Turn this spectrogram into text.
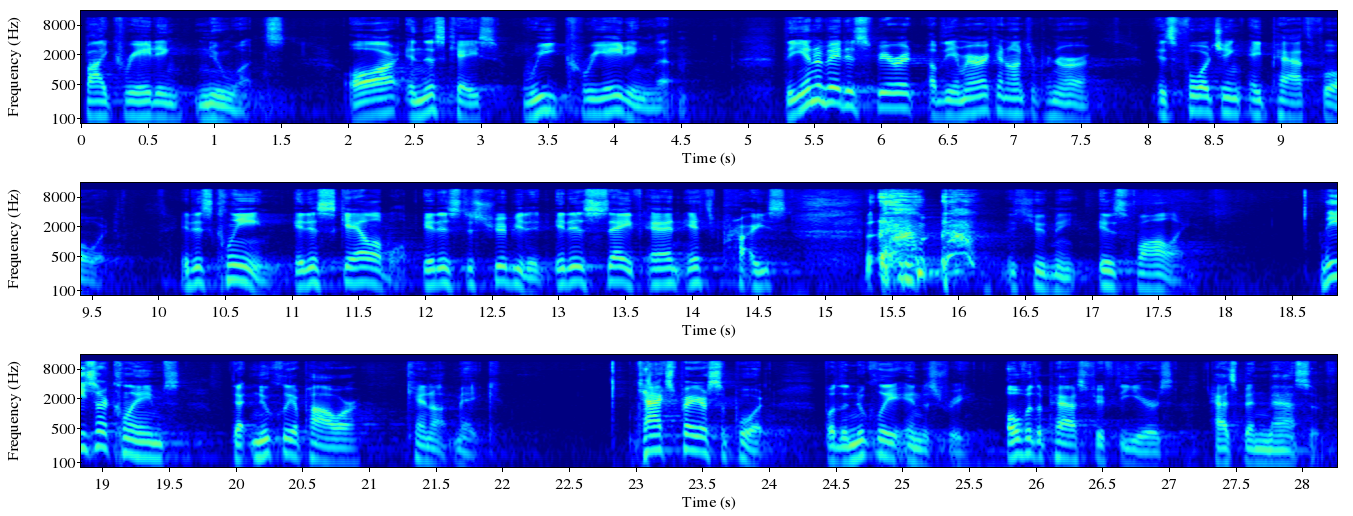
by creating new ones, or, in this case, recreating them. The innovative spirit of the American entrepreneur is forging a path forward. It is clean, it is scalable, it is distributed, it is safe, and its price excuse me, is falling. These are claims that nuclear power cannot make. Taxpayer support for the nuclear industry over the past 50 years has been massive.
